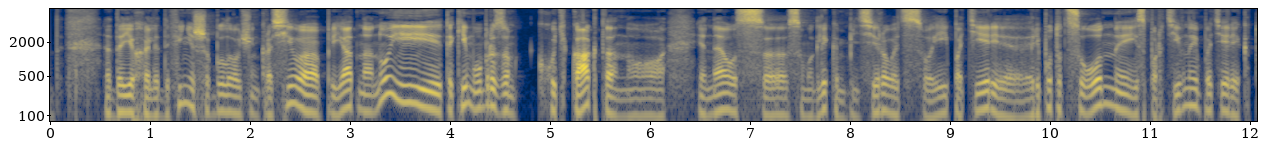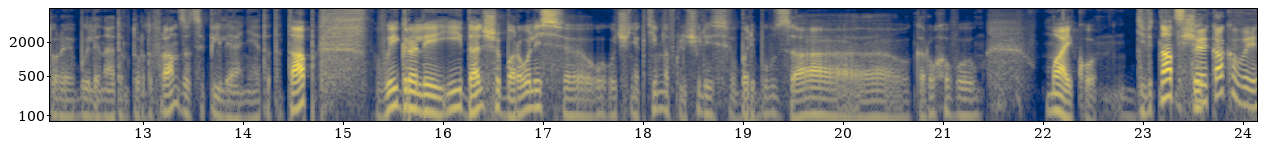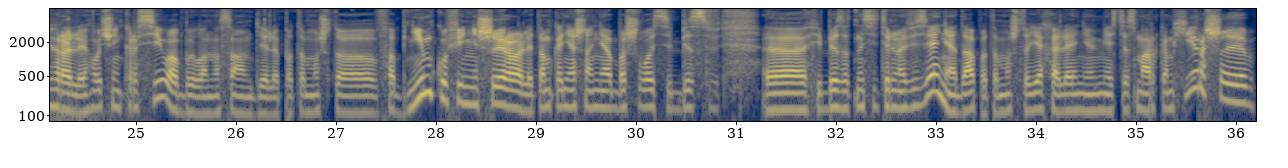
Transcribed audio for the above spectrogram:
доехали до финиша, было очень красиво, приятно. Ну и таким образом хоть как-то, но Энеос э, смогли компенсировать свои потери, репутационные и спортивные потери, которые были на этом Тур де Франс, зацепили они этот этап, выиграли и дальше боролись, э, очень активно включились в борьбу за э, гороховую майку. 19 Еще и как выиграли, очень красиво было на самом деле, потому что в обнимку финишировали, там, конечно, не обошлось и без, э, и без относительно везения, да, потому что ехали они вместе с Марком Хирши,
